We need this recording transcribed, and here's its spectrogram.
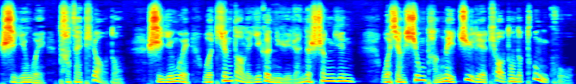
是因为它在跳动，是因为我听到了一个女人的声音，我向胸膛内剧烈跳动的痛苦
